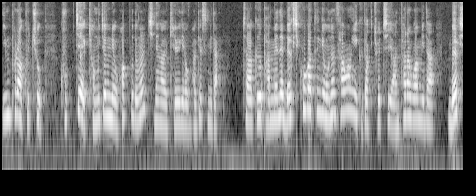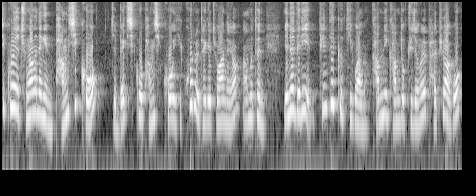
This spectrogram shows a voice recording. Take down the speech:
인프라 구축, 국제 경쟁력 확보 등을 진행할 계획이라고 밝혔습니다. 자, 그 반면에 멕시코 같은 경우는 상황이 그닥 좋지 않다라고 합니다. 멕시코의 중앙은행인 방시코, 이제 멕시코 방시코 이게 코를 되게 좋아하네요. 아무튼 얘네들이 핀테크 기관 감리 감독 규정을 발표하고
